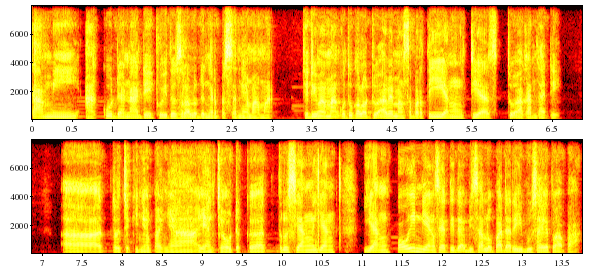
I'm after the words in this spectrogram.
kami, aku dan adekku itu selalu dengar pesannya mama. Jadi mamaku tuh kalau doa memang seperti yang dia doakan tadi. Uh, rezekinya banyak, yang jauh deket. Terus yang yang yang poin yang saya tidak bisa lupa dari ibu saya itu apa?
